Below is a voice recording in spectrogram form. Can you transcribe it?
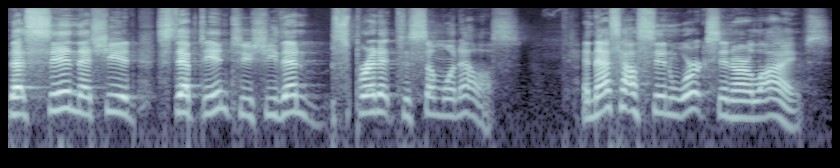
That sin that she had stepped into, she then spread it to someone else. And that's how sin works in our lives.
